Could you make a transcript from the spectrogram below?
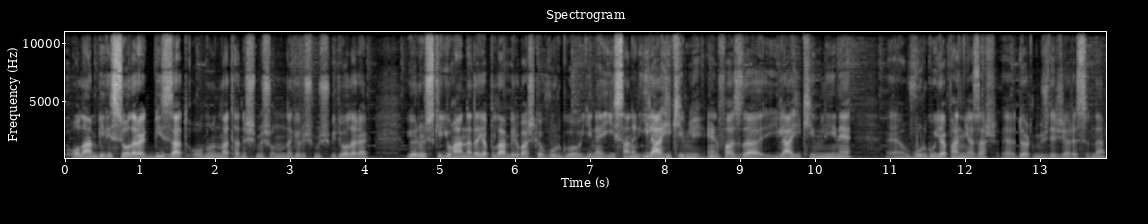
olan birisi olarak bizzat onunla tanışmış, onunla görüşmüş biri olarak görürüz ki Yuhanna'da yapılan bir başka vurgu yine İsa'nın ilahi kimliği. En fazla ilahi kimliğine e, vurgu yapan yazar e, dört müjdeci arasında.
